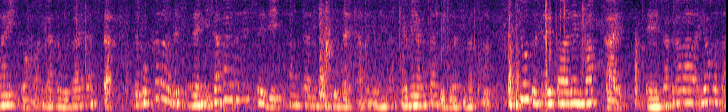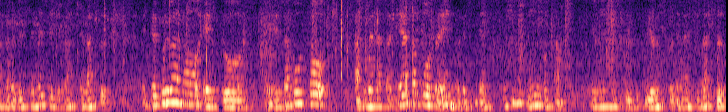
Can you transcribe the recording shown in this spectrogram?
はい、どうもありがとうございました。で、ここからはですね、いただいたメッセージ3点ありますので、あの読み読み上げさせていただきます。京都ヘルパー連絡会、えー、桜庭陽子さんからですね、メッセージがらってます。で、これはあの、えっ、ー、と、え、サポート、あ、ごめんなさい、ケアサポート N のですね、西本由美子さん、読み上げてよろしくお願いします。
